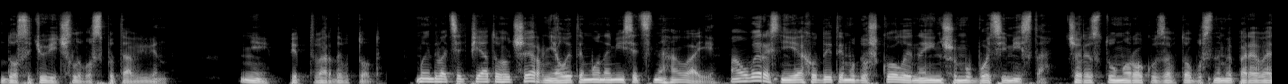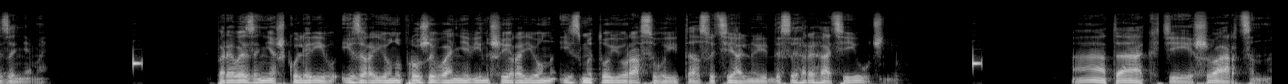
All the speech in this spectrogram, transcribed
досить увічливо спитав він. Ні, підтвердив тот. Ми 25 червня летимо на місяць на Гаваї, а у вересні я ходитиму до школи на іншому боці міста через ту мороку з автобусними перевезеннями перевезення школярів із району проживання в інший район із метою расової та соціальної десегрегації учнів. А так, ті Шварцен.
